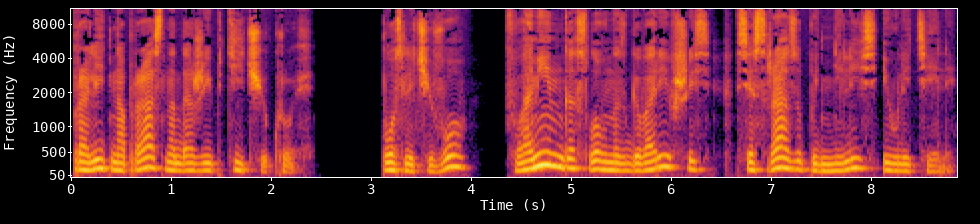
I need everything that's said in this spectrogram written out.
пролить напрасно даже и птичью кровь. После чего фламинго, словно сговорившись, все сразу поднялись и улетели.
